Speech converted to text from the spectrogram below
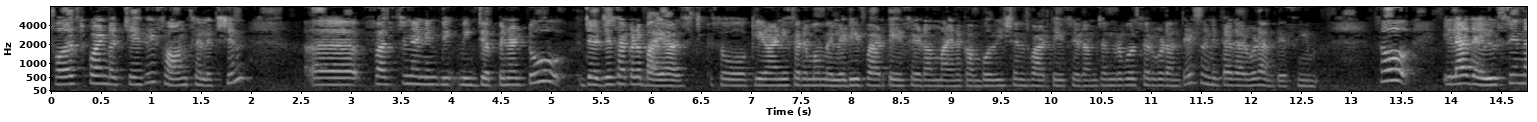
ఫస్ట్ పాయింట్ వచ్చేసి సాంగ్ సెలెక్షన్ ఫస్ట్ నేను మీకు చెప్పినట్టు జడ్జెస్ అక్కడ బయాస్డ్ సో కిరాణి సార్ ఏమో మెలడీస్ వాడితే వేసేయడం ఆయన కంపోజిషన్స్ వాడితే వేసేయడం చంద్రబోస్ సార్ కూడా అంతే సునీత గారు కూడా అంతే సేమ్ సో ఇలా తెలిసిన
